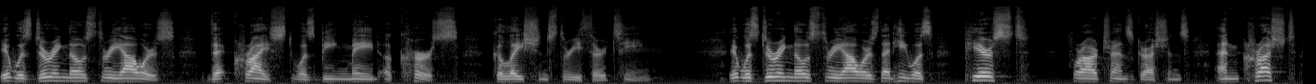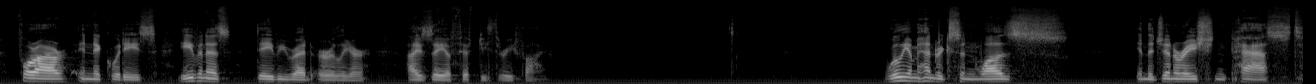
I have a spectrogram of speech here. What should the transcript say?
It was during those 3 hours that Christ was being made a curse. Galatians 3:13. It was during those 3 hours that he was pierced for our transgressions and crushed for our iniquities, even as Davy read earlier, Isaiah 53 5. William Hendriksen was in the generation past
